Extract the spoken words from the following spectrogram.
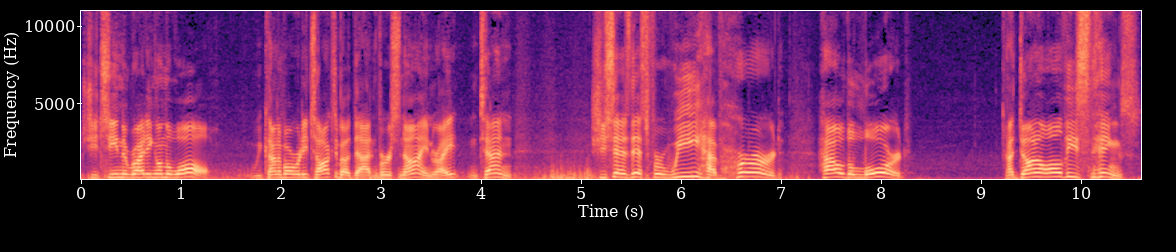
She'd seen the writing on the wall. We kind of already talked about that in verse 9, right? In 10. She says this For we have heard how the Lord had done all these things.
